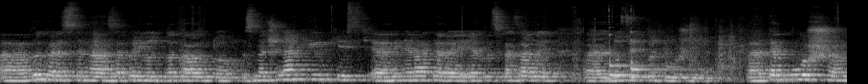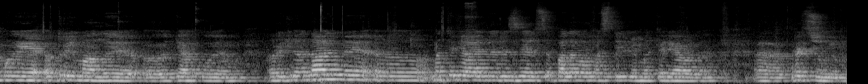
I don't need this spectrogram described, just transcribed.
Е, Використана за період блокауту значна кількість Е, генератори, як ви сказали, е, досить потужні. Також ми отримали, дякуємо, регіональний матеріальний резерв, це паливомастильні матеріали. Працюємо.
